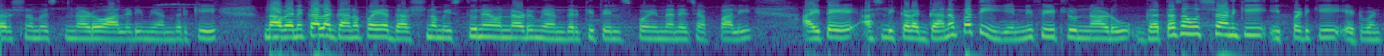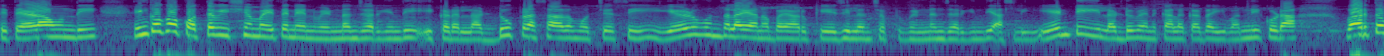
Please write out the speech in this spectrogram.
దర్శనం ఇస్తున్నాడో ఆల్రెడీ మీ అందరికీ నా వెనకాల గణపయ్య దర్శనం ఇస్తూనే ఉన్నాడు మీ అందరికీ తెలిసిపోయిందనే చెప్పాలి. అయితే అసలు ఇక్కడ గణపతి ఎన్ని ఫీట్లు ఉన్నాడు? గత సంవత్సరానికి ఇప్పటికీ ఎటువంటి తేడా ఉంది? ఇంకొక కొత్త విషయం అయితే నేను వినడం జరిగింది. ఇక్కడ లడ్డు ప్రసాదం వచ్చేసి ఏడు వందల ఎనభై ఆరు కేజీలు అని చెప్పి వినడం జరిగింది. అసలు ఏంటి ఈ లడ్డు వెనకాల కదా ఇవన్నీ కూడా వారితో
